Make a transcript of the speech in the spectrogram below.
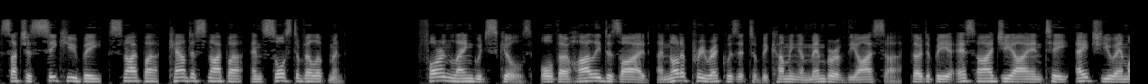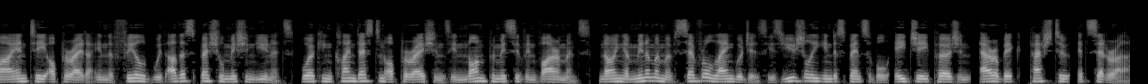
such as CQB, sniper, counter-sniper, and source development. Foreign language skills, although highly desired, are not a prerequisite to becoming a member of the ISA, though to be a SIGINT, HUMINT operator in the field with other special mission units, working clandestine operations in non-permissive environments, knowing a minimum of several languages is usually indispensable e.g. Persian, Arabic, Pashto, etc.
